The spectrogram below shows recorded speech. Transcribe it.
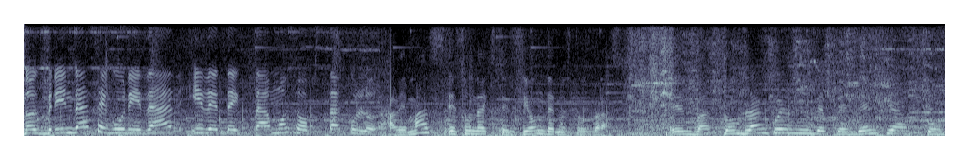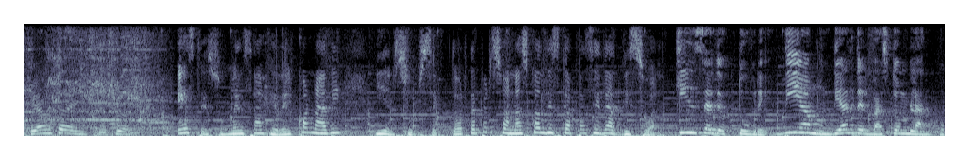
Nos brinda seguridad y detectamos obstáculos. Además, es una extensión de nuestros brazos. El bastón blanco es independencia, confianza e inclusión. Este es un mensaje del CONADI y el subsector de personas con discapacidad visual. 15 de octubre, Día Mundial del Bastón Blanco.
